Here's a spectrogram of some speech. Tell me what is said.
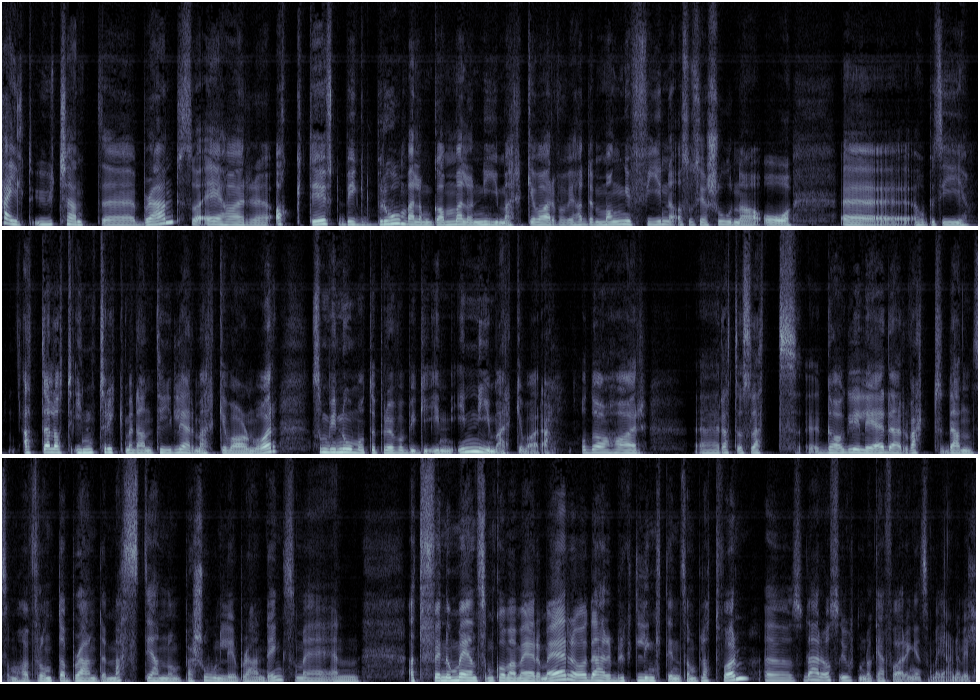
helt ukjent eh, brand, så jeg har aktivt bygd bro mellom gammel og ny merkevare, for vi hadde mange fine assosiasjoner og eh, håper å etterlatt inntrykk med den tidligere merkevaren vår, som vi nå måtte prøve å bygge inn i ny merkevare. Og da har eh, rett og slett daglig leder vært den som har fronta brandet mest gjennom personlig branding, som er en et fenomen som kommer mer og mer, og der har jeg brukt LinkedIn som plattform. Eh, så det har jeg også gjort med noen erfaringer som jeg gjerne vil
